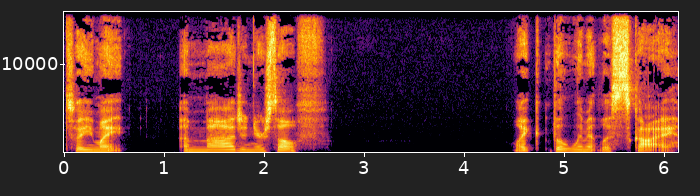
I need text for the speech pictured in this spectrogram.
So you might imagine yourself like the limitless sky.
